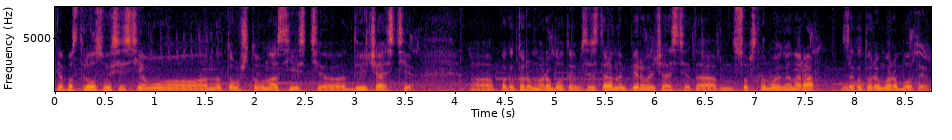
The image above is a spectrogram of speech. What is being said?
Я построил свою систему на том, что у нас есть две части, по которым мы работаем с рестораном. Первая часть это, собственно, мой гонорар, за который мы работаем.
